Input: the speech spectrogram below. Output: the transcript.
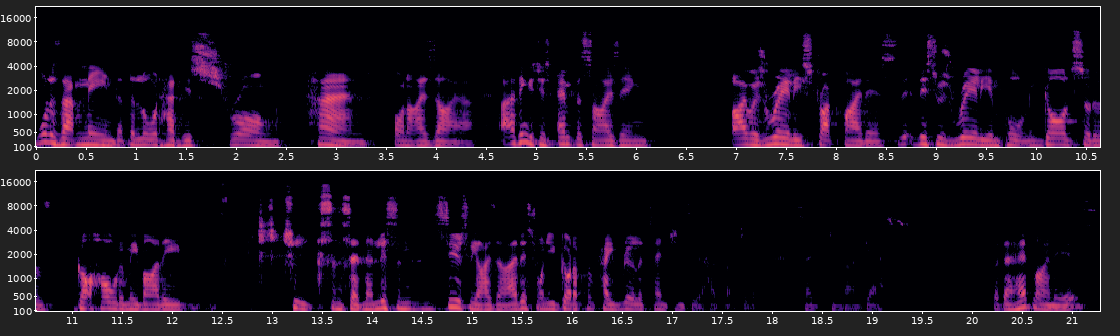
What does that mean that the Lord had his strong hand on Isaiah? I think it's just emphasizing I was really struck by this. This was really important. God sort of got hold of me by the cheeks and said, "Now listen, seriously, Isaiah, this one you've got to pay real attention to." It has that sort of sense to it, I guess. But the headline is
